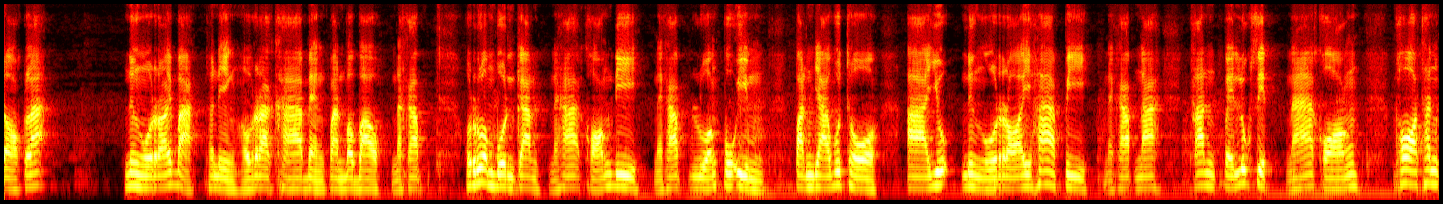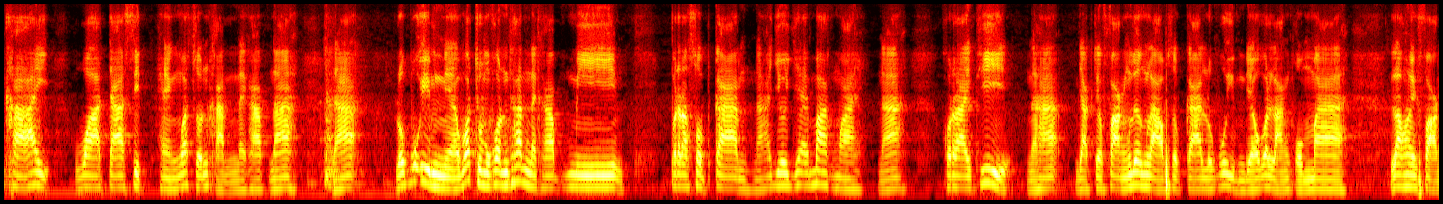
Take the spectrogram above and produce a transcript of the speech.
ดอกละ 100 บาทเท่านั้นเองราคาแบ่งปันเบาๆนะครับร่วมบุญกันนะฮะของดีนะครับหลวงปู่อิ่ม ปัญญาวุฒโธอายุ 105 ปีนะครับนะท่านเป็นลูกศิษย์นะของพ่อท่านคล้ายวาจาศิษย์แห่งวัดสนขันนะครับนะนะหลวงปู่อิ่มเนี่ยวัตถุมงคลท่านนะครับมีประสบการณ์นะเยอะแยะมากมายนะใครที่นะฮะอยากจะฟังเรื่องราวประสบการณ์หลวงปู่อิ่มเดี๋ยววันหลังผมมา เล่าให้ฟัง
